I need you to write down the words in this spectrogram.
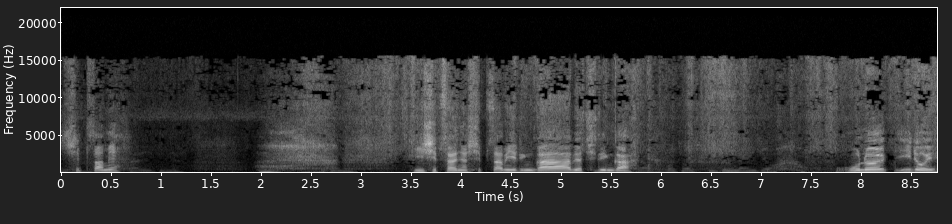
13일? 24년 13일인가 며칠인가 오늘 일요일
